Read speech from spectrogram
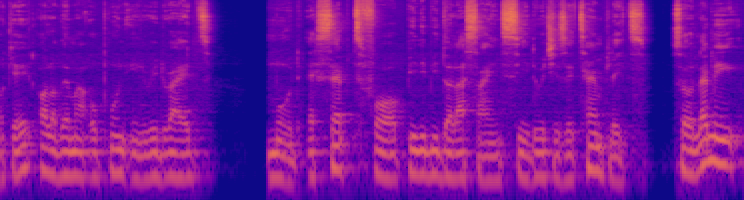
Okay, all of them are open in read-write mode, except for PDB dollar sign seed, which is a template. So let me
